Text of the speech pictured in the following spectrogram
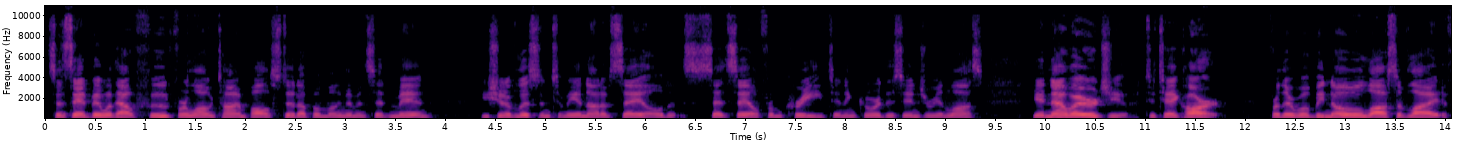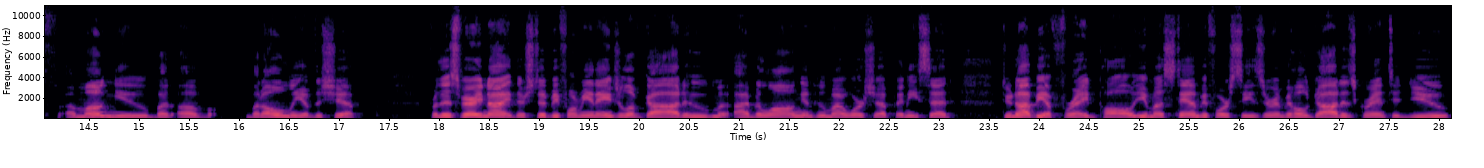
Since they had been without food for a long time, Paul stood up among them and said, Men, you should have listened to me and not have sailed, set sail from Crete and incurred this injury and loss. Yet now I urge you to take heart, for there will be no loss of life among you, but of but only of the ship. For this very night there stood before me an angel of God, whom I belong and whom I worship, and he said, Do not be afraid, Paul. You must stand before Caesar, and behold, God has granted you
